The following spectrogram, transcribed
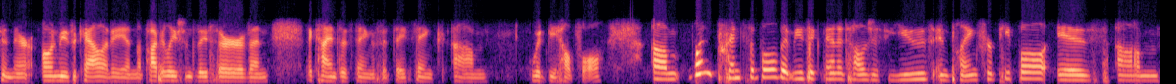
and their own musicality and the populations they serve and the kinds of things that they think um, would be helpful. Um, one principle that music thanatologists use in playing for people is um,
